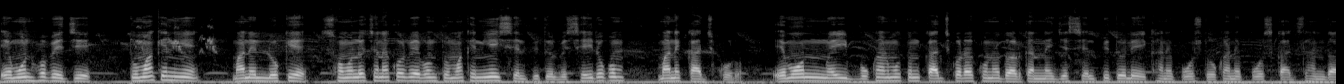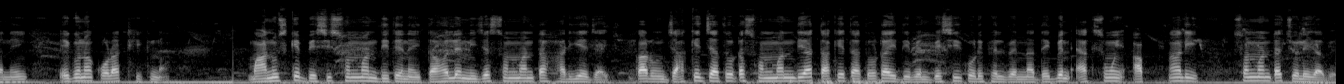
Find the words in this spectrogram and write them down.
এমন হবে যে তোমাকে নিয়ে মানে লোকে সমালোচনা করবে এবং তোমাকে নিয়েই সেলফি তুলবে। সেই রকম মানে কাজ করো। এমন এই বোকার মতন কাজ করার কোনো দরকার নেই যে সেলফি তোলে এখানে পোস্ট ওখানে পোস্ট কাজ ধান্দা নেই। এগুলো করা ঠিক না। মানুষকে বেশি সম্মান দিতে নেই, তাহলে নিজের সম্মানটা হারিয়ে যায়। কারণ যাকে যতটা সম্মান দেওয়া তাকে ততটাই দেবেন, বেশি করে ফেলবেন না। দেখবেন একসময় আপনারই সম্মানটা চলে যাবে।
